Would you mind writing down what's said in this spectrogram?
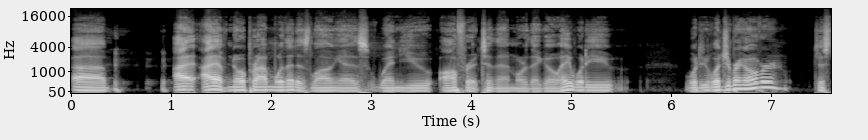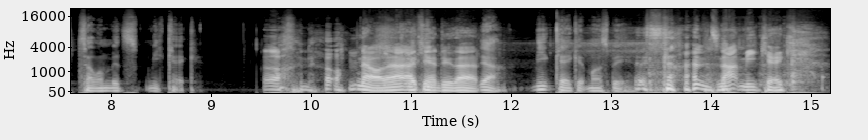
Uh, I I have no problem with it as long as when you offer it to them or they go, hey, what do you, what do you, what'd you bring over? Just tell them it's meat cake. Oh no. no, that, I can't do that. Yeah, meat cake. It must be. It's not, it's not meat cake.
